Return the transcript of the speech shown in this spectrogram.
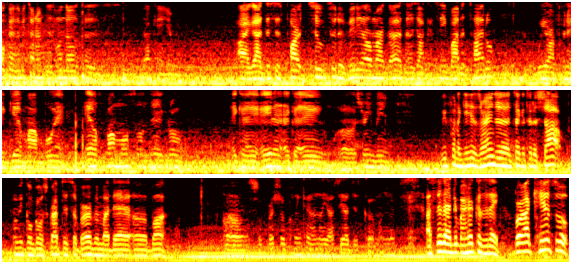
Okay, let me turn up this window because y'all can't hear me. All right, guys, this is part two to the video, my guys. As y'all can see by the title, we are finna get my boy El Famoso Negro, aka Aiden, aka uh, Stream Beam. We finna get his Ranger and take it to the shop, and we gonna go scrap this Suburban my dad uh, bought. Uh, so fresh, so clean. Can I know y'all see? I just cut my hair. I still gotta get my hair cut today, bro. I canceled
